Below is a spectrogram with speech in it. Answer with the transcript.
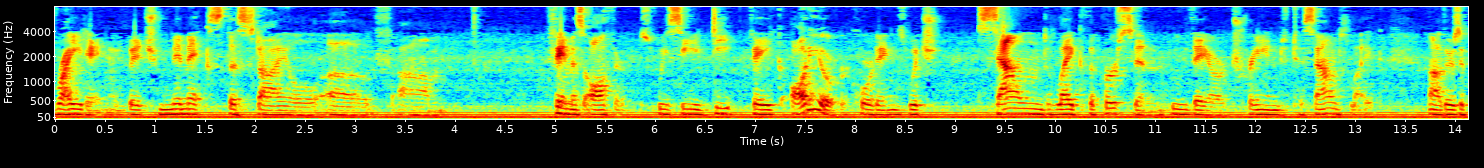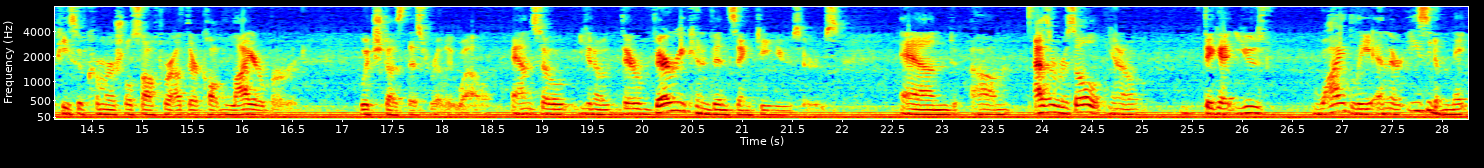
writing, which mimics the style of um, famous authors. We see deep fake audio recordings, which sound like the person who they are trained to sound like. Uh, there's a piece of commercial software out there called Lyrebird, which does this really well. And so, you know, they're very convincing to users. And um, as a result, you know, they get used widely and they're easy to make,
